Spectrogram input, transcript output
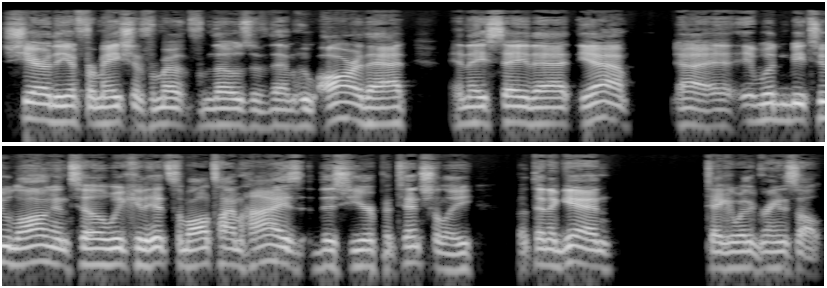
share the information from from those of them who are that, and they say that yeah, uh, it wouldn't be too long until we could hit some all time highs this year potentially. But then again, take it with a grain of salt.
